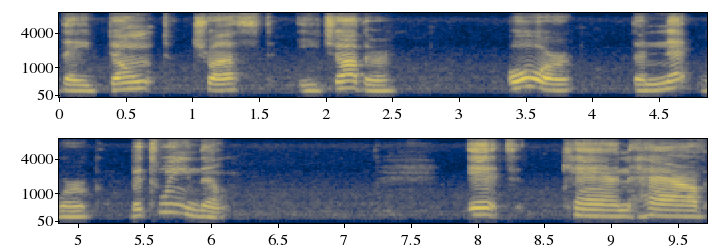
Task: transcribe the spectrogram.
they don't trust each other or the network between them. It can have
